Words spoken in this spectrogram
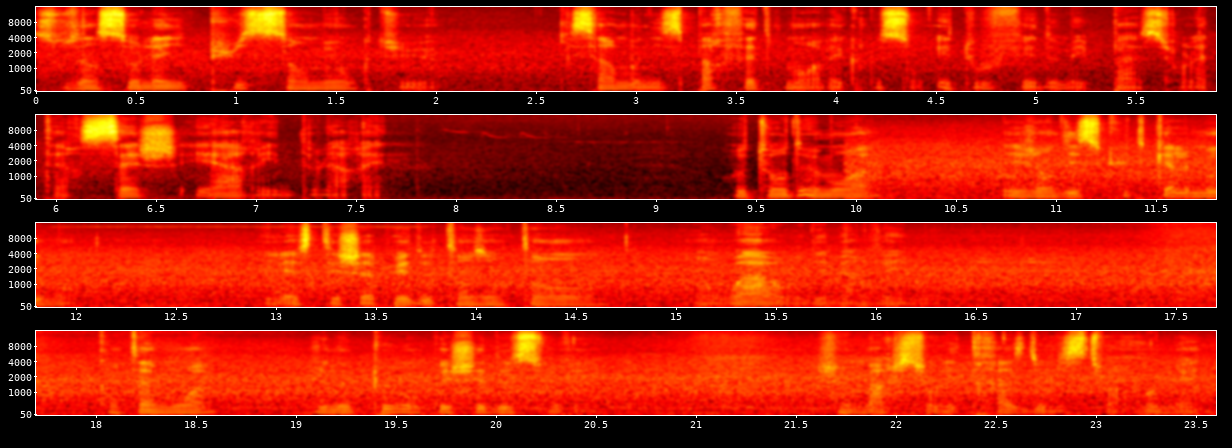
sous un soleil puissant mais onctueux, qui s'harmonise parfaitement avec le son étouffé de mes pas sur la terre sèche et aride de l'arène. Autour de moi, les gens discutent calmement et laissent échapper de temps en temps un waouh d'émerveillement. Quant à moi, je ne peux m'empêcher de sourire. Je marche sur les traces de l'histoire romaine,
